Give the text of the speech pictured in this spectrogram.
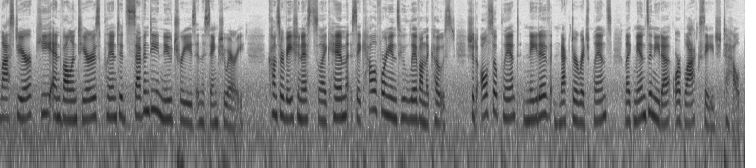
Last year, he and volunteers planted 70 new trees in the sanctuary. Conservationists like him say Californians who live on the coast should also plant native nectar rich plants like manzanita or black sage to help.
